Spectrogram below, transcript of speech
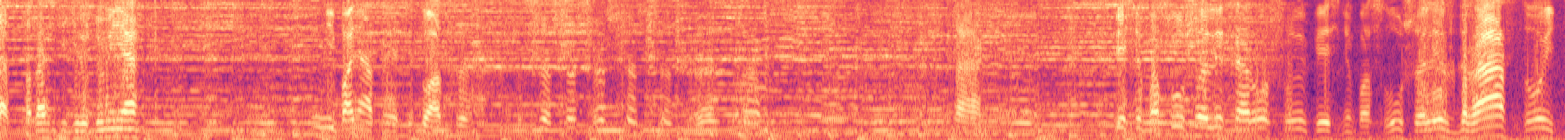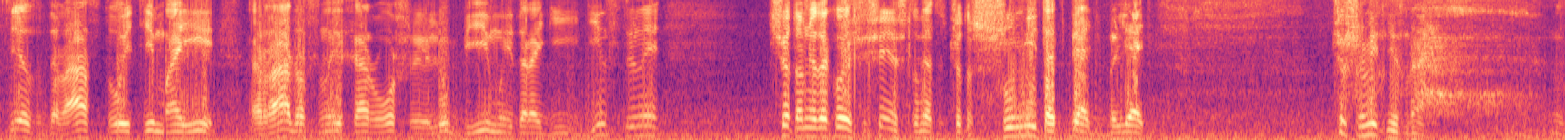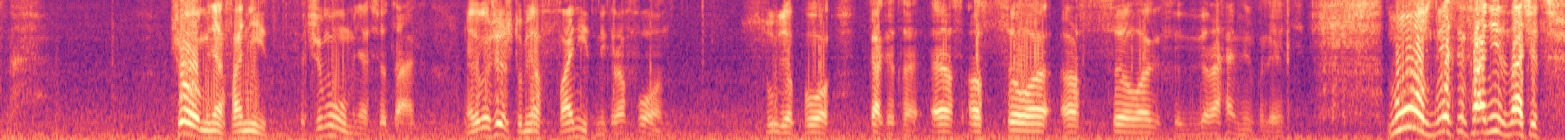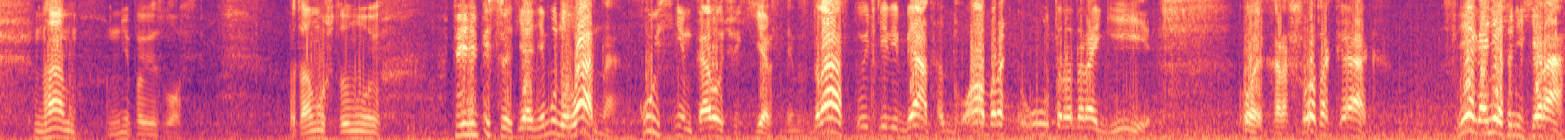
Сейчас, подождите, тут у меня непонятная ситуация. Так. Песню послушали, хорошую песню послушали. Здравствуйте, здравствуйте, мои радостные, хорошие, любимые, дорогие, единственные. Что-то у меня такое ощущение, что у меня тут что-то шумит опять, блядь. Что шумит, не знаю. Не знаю. Что у меня фонит? Почему у меня все так? У меня такое ощущение, что у меня фонит микрофон. Судя по, как это, осцилла, осциллограмме, блядь. Ну, если фонит, значит, нам не повезло. Потому что, ну, переписывать я не буду. Ладно, хуй с ним, короче, хер с ним. Здравствуйте, ребята, доброе утро, дорогие. Ой, хорошо-то как. Снега нету ни хера.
